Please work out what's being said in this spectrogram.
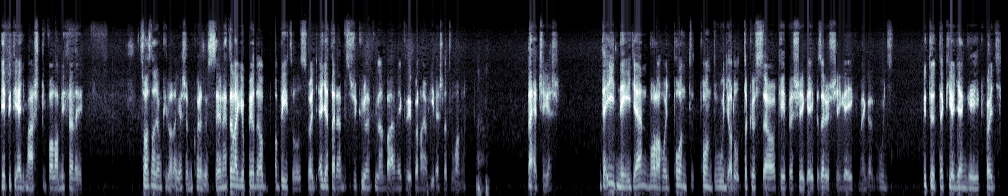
építi egymást valami felé. Szóval az nagyon különleges, amikor ez összejön. Hát a legjobb példa a- Beatles, vagy egyáltalán biztos, hogy külön-külön bármelyik ők nagyon híres lett volna. Mhm. Lehetséges. De így négyen valahogy pont, pont úgy adottak össze a képességeik, az erősségeik, meg úgy ütődtek ki a gyengéik, hogy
